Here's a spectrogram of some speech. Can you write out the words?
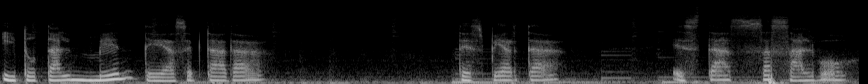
y totalmente aceptada Despierta, estás a salvo.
